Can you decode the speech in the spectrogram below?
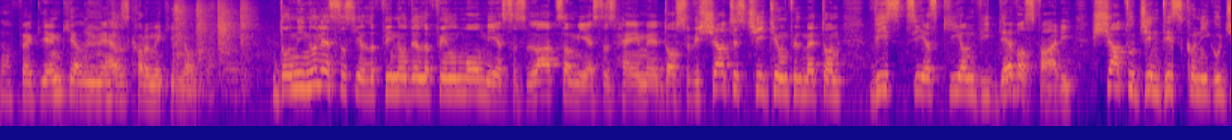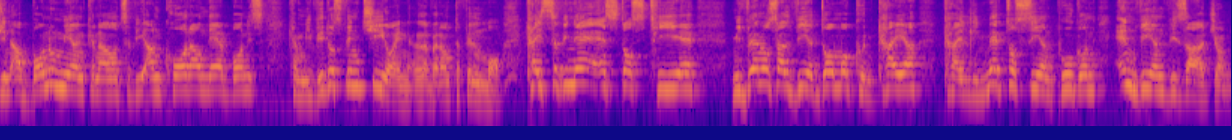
Ah, fek, jen kiel li ne havas koramikinon. Do ni nun estas je la fino de la filmo, mi estas laca, mi estas hejme, do se vi ŝatis ĉi tiun filmeton, vi scias kion vi devas fari. Ŝatu ĝin, diskonigu ĝin, abonu mian kanalon se vi ankoraŭ ne abonis, kaj mi vidos vin ĉiujn en la veronta filmo. Kaj se vi ne estos tie, mi venos al via domo kun Kaja kaj li metos sian pugon en vian vizaĝon.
